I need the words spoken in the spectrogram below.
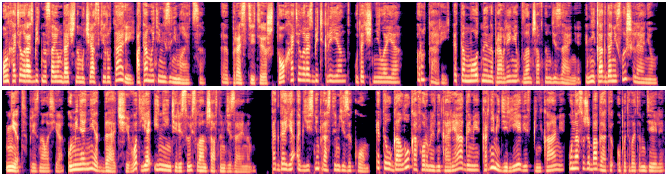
Он хотел разбить на своем дачном участке рутарий, а там этим не занимаются». «Э, «Простите, что хотел разбить клиент?» — уточнила я. «Рутарий — это модное направление в ландшафтном дизайне. Никогда не слышали о нем?» «Нет», — призналась я. «У меня нет дачи, вот я и не интересуюсь ландшафтным дизайном». Тогда я объясню простым языком. Это уголок, оформленный корягами, корнями деревьев, пеньками. У нас уже богатый опыт в этом деле.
